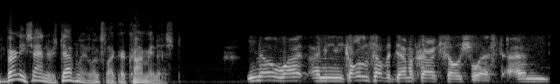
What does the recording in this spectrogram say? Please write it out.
Bernie Sanders definitely looks like a communist. You know what? I mean, he calls himself a democratic socialist, and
